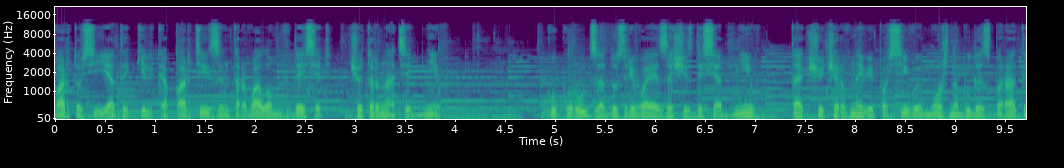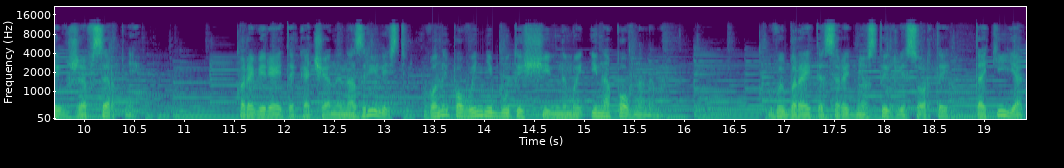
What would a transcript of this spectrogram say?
варто сіяти кілька партій з інтервалом в 10-14 днів. Кукурудза дозріває за 60 днів, так що червневі посіви можна буде збирати вже в серпні. Перевіряйте качани на зрілість, вони повинні бути щільними і наповненими. Вибирайте середньостиглі сорти, такі як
